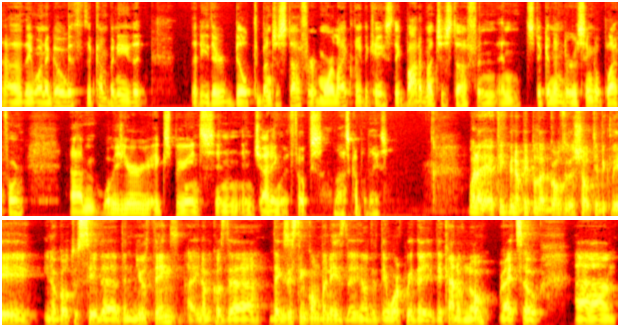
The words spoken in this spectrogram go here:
Uh, they want to go with the company that that either built a bunch of stuff or more likely the case they bought a bunch of stuff and and stick it under a single platform. Um, what was your experience in in chatting with folks last couple days? Well, I, I, think you know people that go to the show typically you know go to see the the new things uh, you know because the the existing companies that you know that they work with they they kind of know right? So um,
